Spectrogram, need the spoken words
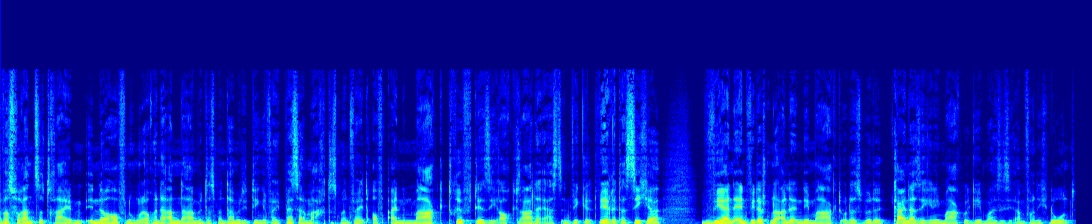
etwas voranzutreiben in der Hoffnung und auch in der Annahme, dass man damit die Dinge vielleicht besser macht, dass man vielleicht auf einen Markt trifft, der sich auch gerade erst entwickelt. Wäre das sicher, wären entweder schon alle in dem Markt oder es würde keiner sich in den Markt begeben, weil es sich einfach nicht lohnt.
